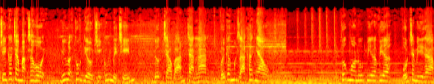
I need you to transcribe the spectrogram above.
Trên các trang mạng xã hội, những loại thuốc điều trị COVID-19 được chào bán tràn lan với các mức giá khác nhau. Thuốc Monupiravir 400mg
